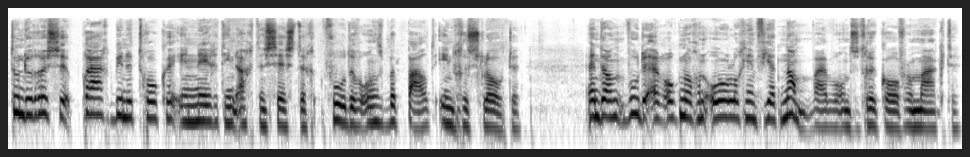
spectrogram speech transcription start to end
Toen de Russen Praag binnentrokken in 1968 voelden we ons bepaald ingesloten. En dan woedde er ook nog een oorlog in Vietnam waar we ons druk over maakten.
